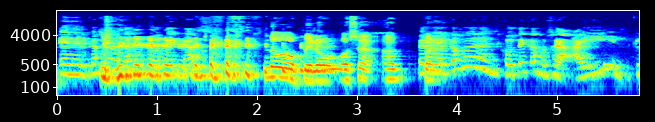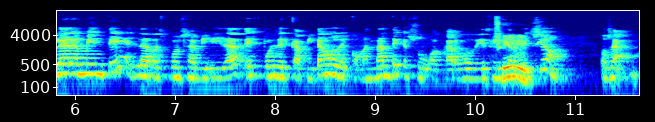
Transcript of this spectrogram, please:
En el caso de las discotecas, No, pero, o sea, ah, pero en el caso de las discotecas, o sea, ahí claramente la responsabilidad es pues del capitán o del comandante que suba a cargo de esa Sí. intervención. O sea,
